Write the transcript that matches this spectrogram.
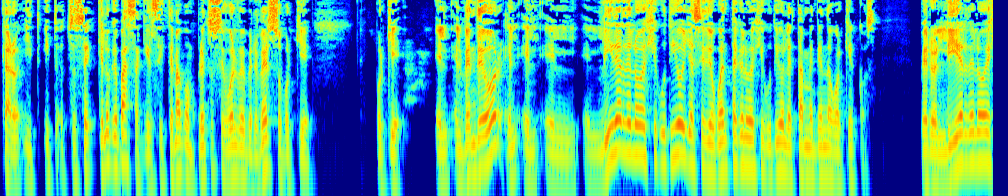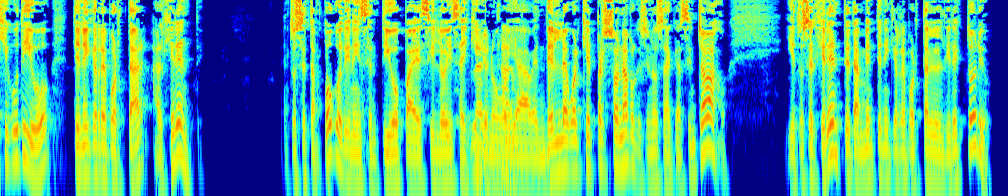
claro, y, entonces, ¿qué es lo que pasa? Que el sistema completo se vuelve perverso porque, porque el, el vendedor, el, el, el, el líder de los ejecutivos ya se dio cuenta que los ejecutivos le están vendiendo cualquier cosa. Pero el líder de los ejecutivos tiene que reportar al gerente. Entonces tampoco tiene incentivos para decirle, oye, ¿sabes que yo no claro. voy a venderle a cualquier persona porque si no se va a quedar sin trabajo? Y entonces el gerente también tiene que reportarle al directorio.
